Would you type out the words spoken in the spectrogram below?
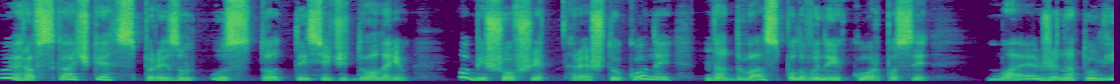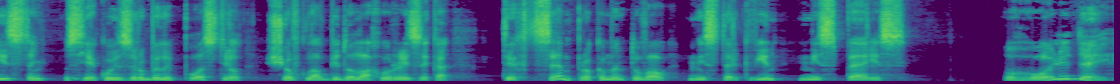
виграв скачки з призом у 100 тисяч доларів, обійшовши решту коней на два з половиною корпуси, майже на ту відстань, з якої зробили постріл, що вклав бідолаху ризика. Тихцем прокоментував містер Квін міс Періс. Голідей?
